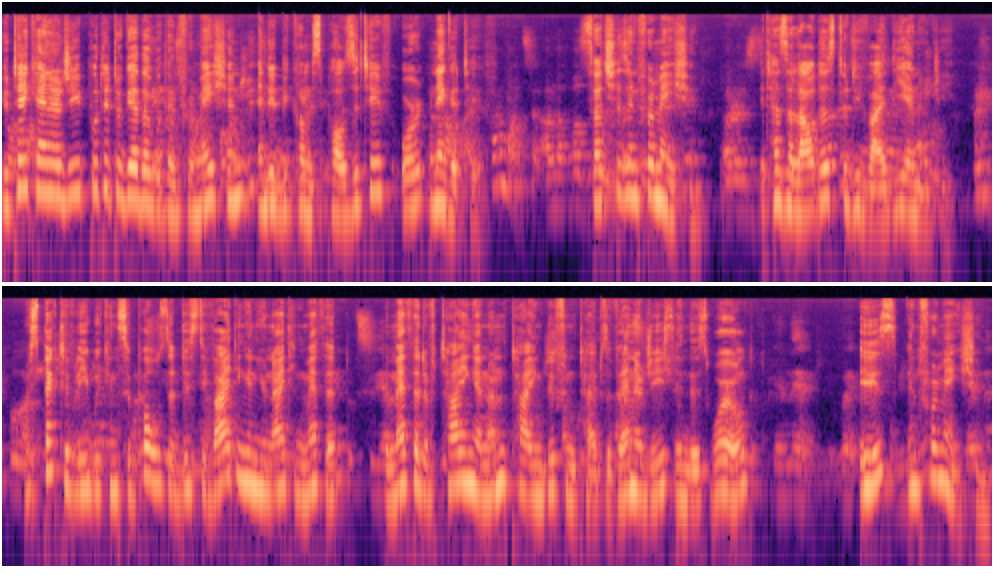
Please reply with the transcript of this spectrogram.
You take energy, put it together with information, and it becomes positive or negative. Such is information. It has allowed us to divide the energy. Respectively, we can suppose that this dividing and uniting method, the method of tying and untying different types of energies in this world, is information.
